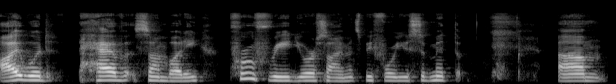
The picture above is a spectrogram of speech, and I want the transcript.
I would have somebody proofread your assignments before you submit them. Um,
